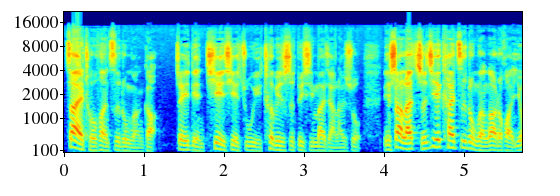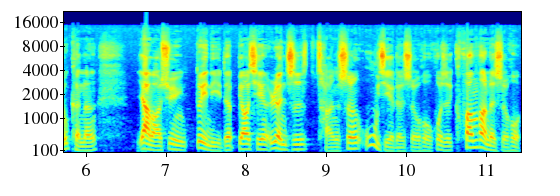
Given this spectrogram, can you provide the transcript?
再投放自动广告。这一点切切注意，特别是对新卖家来说，你上来直接开自动广告的话，有可能。亚马逊对你的标签认知产生误解的时候，或者宽泛的时候，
